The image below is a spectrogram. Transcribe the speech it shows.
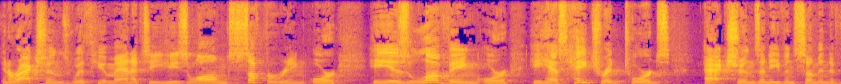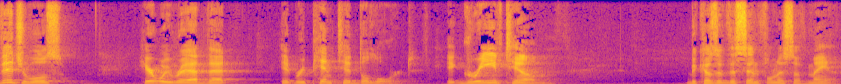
interactions with humanity. He's long suffering, or he is loving, or he has hatred towards actions and even some individuals. Here we read that it repented the Lord, it grieved him because of the sinfulness of man.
